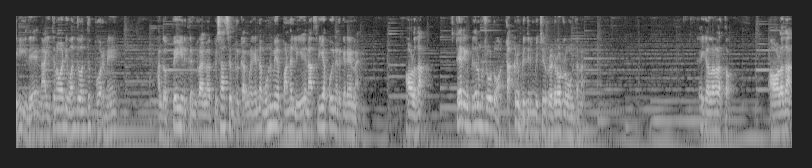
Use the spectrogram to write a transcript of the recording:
எரியுது. நான் இத்தனை வாட்டி வந்து வந்து போகிறேனே அங்கே பேய் இருக்குன்றாங்க பிசாசுன்னு இருக்காங்க என்ன ஒன்றுமே பண்ணலையே நான் ஃப்ரீயாக போயின்னு இருக்கேனே என்ன? அவ்வளோதான் ஸ்டேரிங் இப்படி தான் முடிச்சு ஓட்டுவோம். டக்குனு இப்படி திரும்பிச்சு ரெண்டு ரோட்டில் விட்டேன் கை காலெல்லாம் ரத்தம். அவ்வளோதான்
